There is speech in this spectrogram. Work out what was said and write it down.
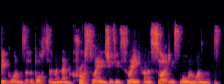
big ones at the bottom, and then crossways you do three kind of slightly smaller ones,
